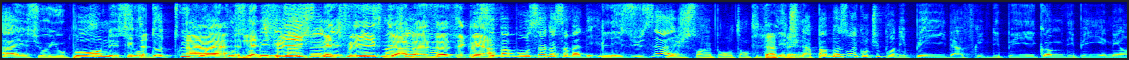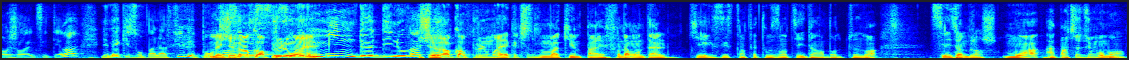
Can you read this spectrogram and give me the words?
aillent sur YouPorn et sur d'autres trucs Ah, pour aller consommer Netflix, des machins, Netflix, et Amazon, c'est Mais clair. c'est pas pour ça que ça va. Les usages sont importants. Tout à Et fait. tu n'as pas besoin. Quand tu prends des pays d'Afrique, des pays comme des pays émergents, etc., les mecs, ils ont pas la fibre. Et pourtant, je c'est vais encore plus loin. des mines de- Je d'innovation. vais encore plus loin. Il y a quelque chose pour moi qui me paraît fondamental, qui existe en fait aux Antilles, dans, le noir, c'est les zones blanches. Moi, à partir du moment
